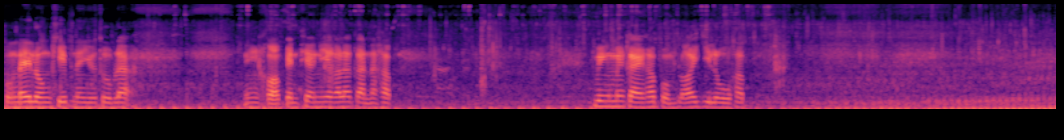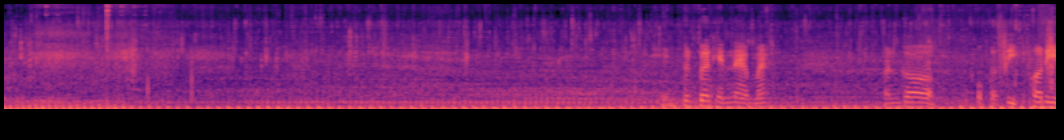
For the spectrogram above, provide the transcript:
คงได้ลงคลิปใน YouTube แล้ว นี่ขอเป็นเที่ยวนี้ก็แล้วกันนะครับ วิ่งไม่ไกลครับผมร้อยกิโลครับ เพื่อนๆเห็นแหนบไหมมันก็ปกติพอดี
